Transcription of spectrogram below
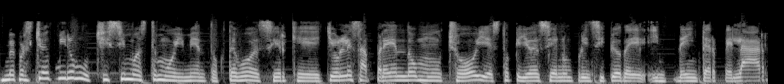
Me parece, yo admiro muchísimo este movimiento. Debo decir que yo les aprendo mucho y esto que yo decía en un principio de, interpelar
